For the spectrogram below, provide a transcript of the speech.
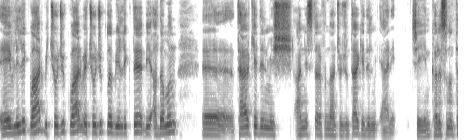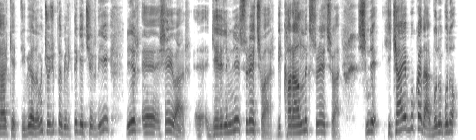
evlilik var, bir çocuk var ve çocukla birlikte bir adamın e, terk edilmiş, annesi tarafından çocuğun terk edilmiş yani şeyin karısının terk ettiği bir adamın çocukla birlikte geçirdiği bir e, şey var. E, gerilimli süreç var. Bir karanlık süreç var. Şimdi hikaye bu kadar. Bunu bunu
